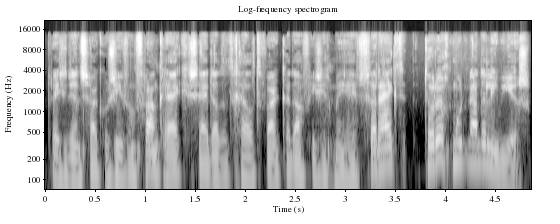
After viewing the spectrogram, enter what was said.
President Sarkozy van Frankrijk zei dat het geld waar Gaddafi zich mee heeft verrijkt terug moet naar de Libiërs.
